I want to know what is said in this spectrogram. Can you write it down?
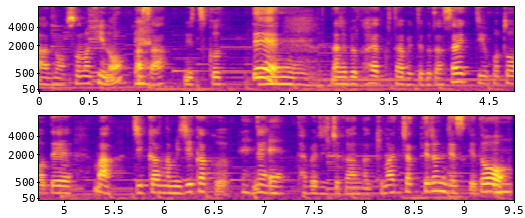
あのその日の朝に作って、うん。なるべく早く食べてくださいっていうことで、まあ、時間が短く、ね、食べる時間が決まっちゃってるんですけど、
